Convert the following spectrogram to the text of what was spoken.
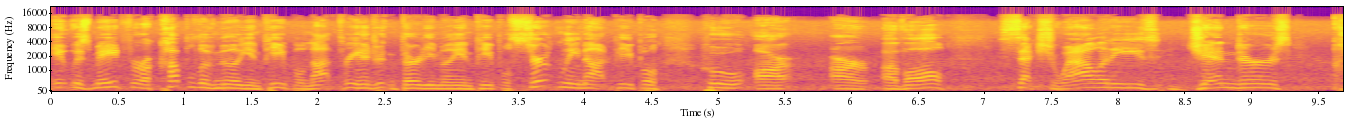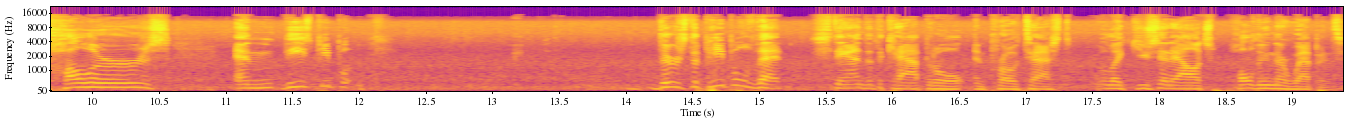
It was made for a couple of million people, not 330 million people. Certainly not people who are are of all sexualities, genders, colors, and these people. There's the people that stand at the Capitol and protest like you said, Alex, holding their weapons.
